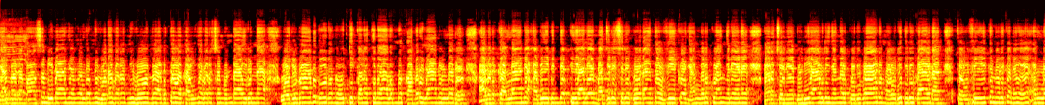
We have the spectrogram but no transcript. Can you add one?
ഞങ്ങളുടെ മാസം ഇതാ ഞങ്ങൾ നിന്ന് വിട പറഞ്ഞു പോകുന്ന. അടുത്ത കഴിഞ്ഞ വർഷം ഉണ്ടായിരുന്ന ഒരുപാട് പേര് നൂറ്റിക്കണക്കിന് ആളൊന്ന് കബറിലാണുള്ളത്. അവർക്ക് അല്ലാതെ ഹബീബിന്റെ എത്തിയാലേ മജ്ലിസിൽ കൂടാൻ തൗഫീഖോ ഞങ്ങൾക്കും അങ്ങനെയാണ്. പറച്ചോനെ ദുനിയാവിൽ ഞങ്ങൾക്ക് ഒരുപാട് മൗര്യത്തിൽ കാണാൻ തൗഫീക്ക് നൽകണേ അല്ല.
